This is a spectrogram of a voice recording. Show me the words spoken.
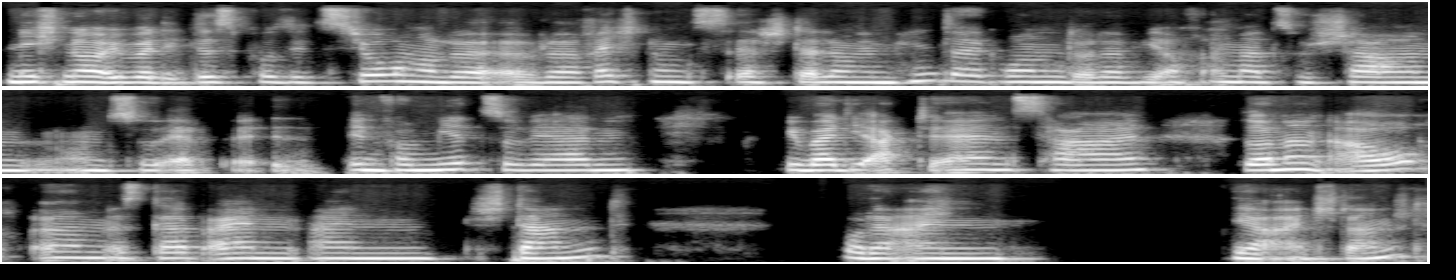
nicht nur über die Disposition oder, oder Rechnungserstellung im Hintergrund oder wie auch immer zu schauen und zu äh, informiert zu werden, über die aktuellen Zahlen, sondern auch, ähm, es gab einen Stand oder ein, ja, ein Stand,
